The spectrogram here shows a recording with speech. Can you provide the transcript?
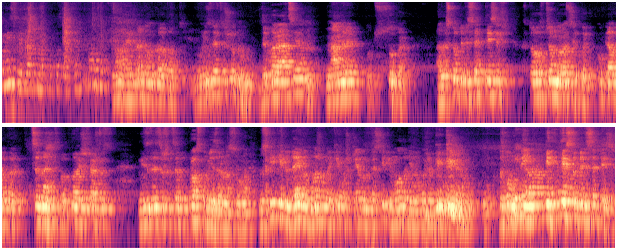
комісією, з вашими пропозиціями. Ну, а яка думка, от, бо мені здається, що ну, декларація, наміри от, супер. Але 150 тисяч, хто в цьому році хоч купляв яка цемент, вапно і ще щось, мені здається, що це просто мізерна сума. Ну скільки людей ми можемо якимось чином, та скільки молоді ми можемо чином ну, допомогти їм під тих 150 тисяч.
